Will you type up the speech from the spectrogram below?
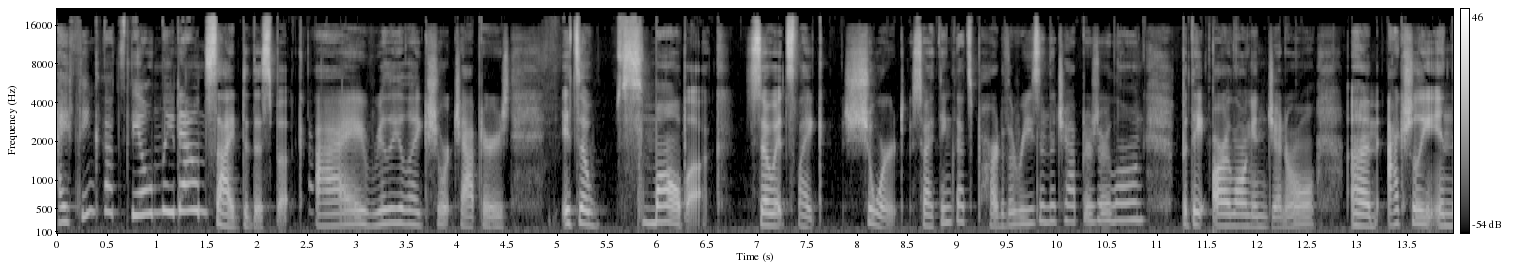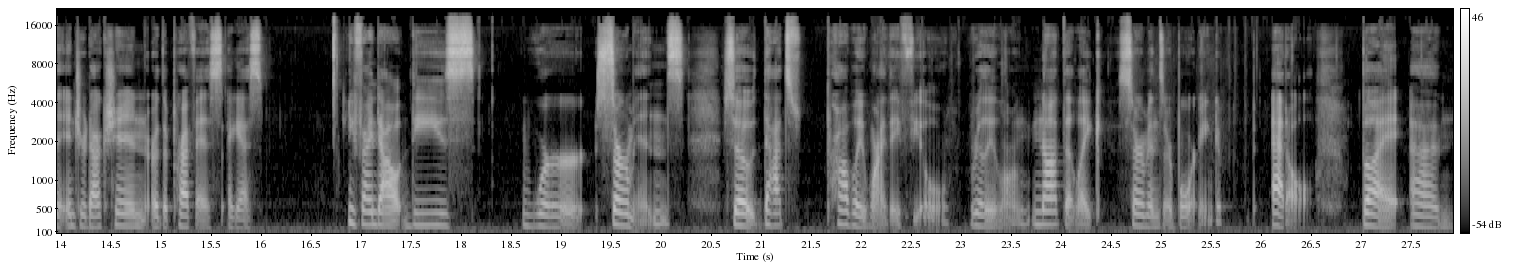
I think that's the only downside to this book. I really like short chapters. It's a small book, so it's like short. So I think that's part of the reason the chapters are long, but they are long in general. Um, actually, in the introduction or the preface, I guess, you find out these were sermons. So that's probably why they feel really long. Not that like sermons are boring at all, but um,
